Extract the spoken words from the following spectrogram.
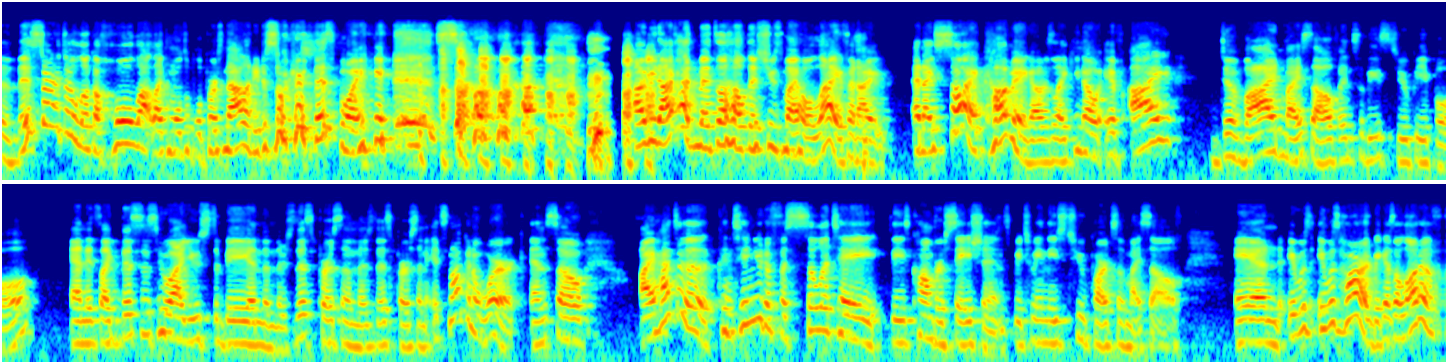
this started to look a whole lot like multiple personality disorder at this point. so, I mean, I've had mental health issues my whole life, and I and I saw it coming. I was like, you know, if I divide myself into these two people, and it's like this is who I used to be, and then there's this person, there's this person, it's not going to work. And so I had to continue to facilitate these conversations between these two parts of myself. And it was it was hard because a lot of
